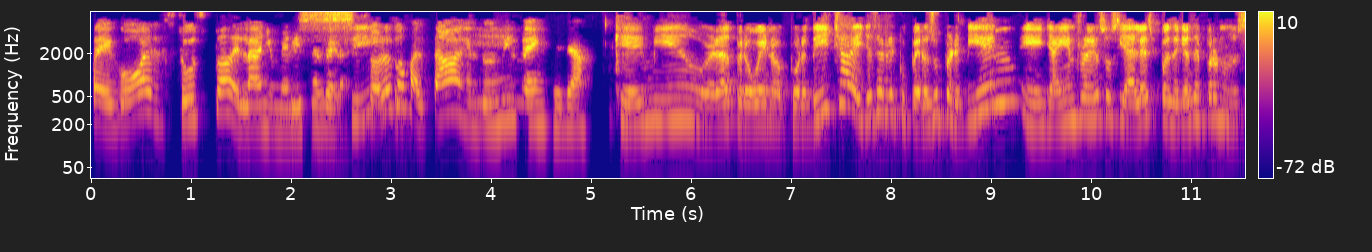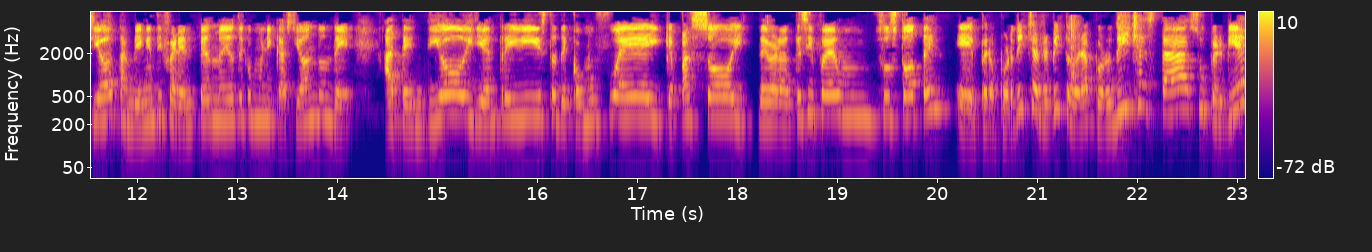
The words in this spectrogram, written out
pegó el susto del año, Melissa Herrera. Sí, Solo eso faltaba en el sí. 2020 ya. Qué miedo, ¿verdad? Pero bueno, por dicha, ella se recuperó súper bien. eh, ya en redes sociales, pues ella se pronunció también en diferentes medios de comunicación donde atendió y dio entrevistas de cómo fue y qué pasó. Y de verdad que sí fue un sustote, eh, pero por dicha, repito, ¿verdad? Por dicha está súper bien.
